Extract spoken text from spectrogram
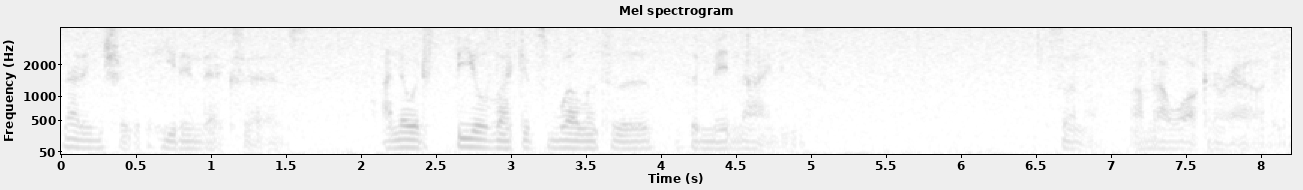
Not even sure what the heat index is. I know it feels like it's well into the, the mid 90s. So no, I'm not walking around in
